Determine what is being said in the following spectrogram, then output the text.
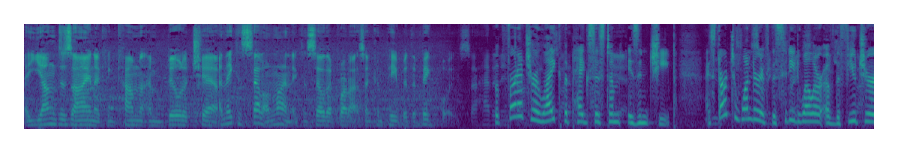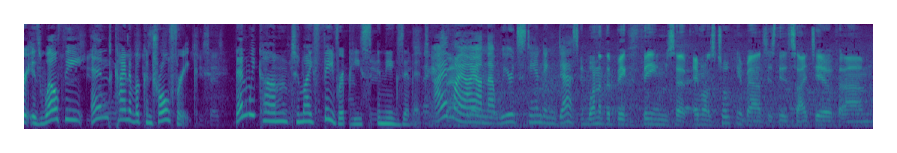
A young designer can come and build a chair, and they can sell online. They can sell their products and compete with the big boys. I had an But furniture like the PEG system isn't cheap. I start to wonder if the city dweller of the future is wealthy and kind of a control freak. Then we come to my favorite piece in the exhibit. I have my eye on that weird standing desk. One of the big themes that everyone's talking about is this idea of, um,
